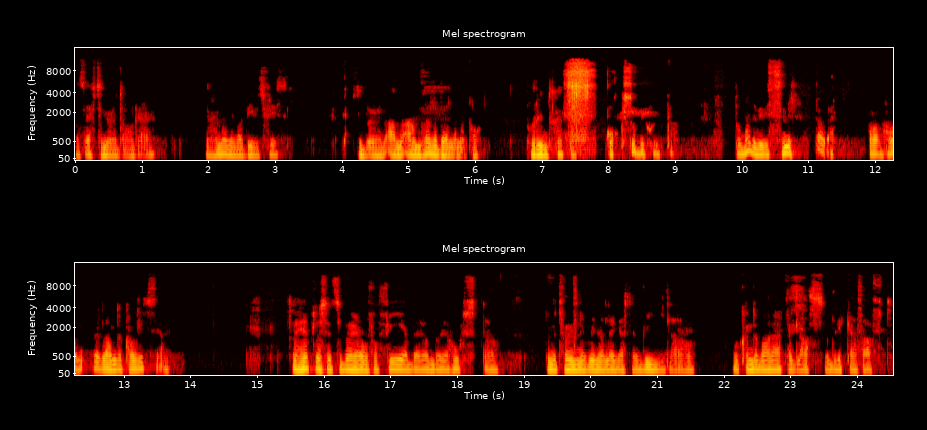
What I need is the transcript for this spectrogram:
Alltså efter några dagar, när han hade blivit frisk, så började alla andra rebellerna på, på rymdskeppet också bli sjuka. De hade blivit smittade av han, Lando Calrissian. Så helt plötsligt så började de få feber och de började hosta. Och de var tvungna att gå in och lägga sig och vila och, och kunde bara äta glass och dricka saft.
